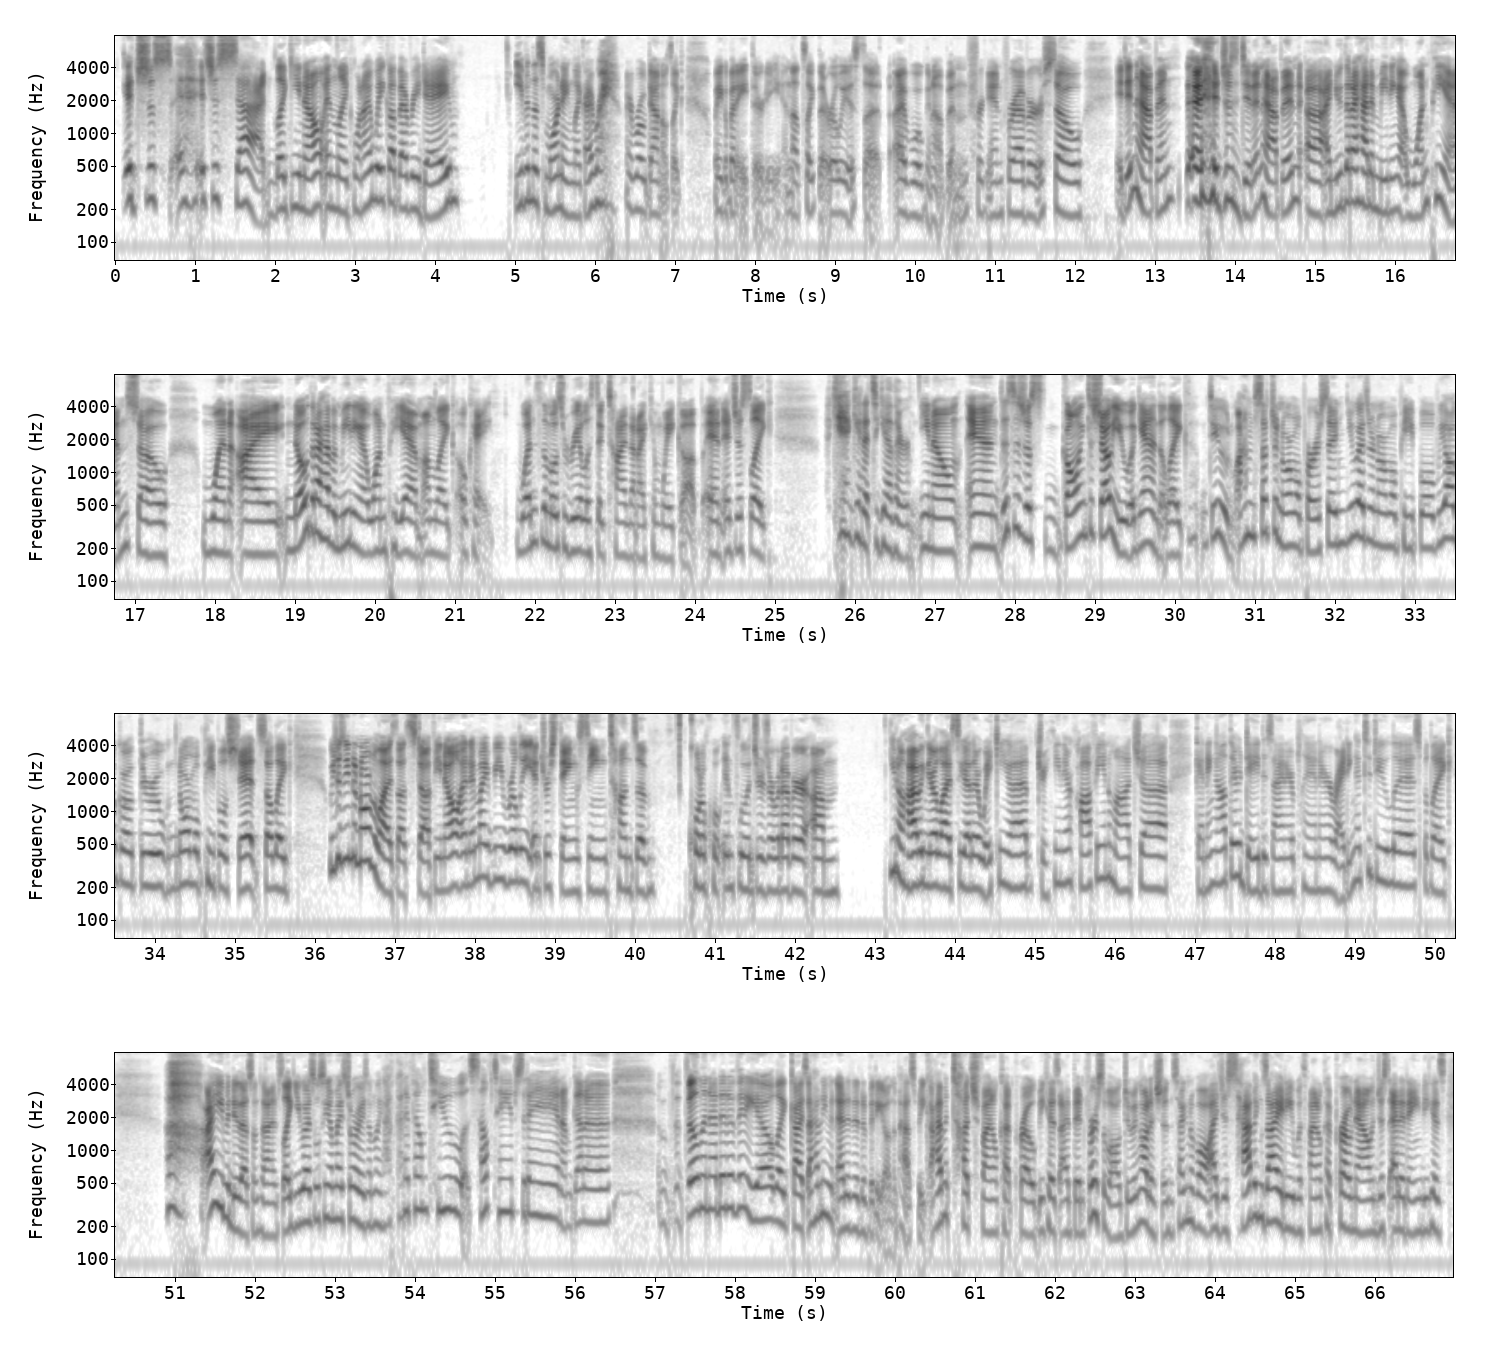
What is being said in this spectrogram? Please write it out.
it's just eh, it's just sad, like you know. And like when I wake up every day, even this morning like i write i wrote down i was like wake up at 8.30 and that's like the earliest that i've woken up in friggin forever so it didn't happen. It just didn't happen. Uh, I knew that I had a meeting at 1 p.m. So when I know that I have a meeting at 1 p.m., I'm like, okay, when's the most realistic time that I can wake up? And it's just like, I can't get it together, you know? And this is just going to show you again that, like, dude, I'm such a normal person. You guys are normal people. We all go through normal people shit. So, like, we just need to normalize that stuff, you know? And it might be really interesting seeing tons of quote unquote influencers or whatever, um, you know, having their lives together, waking up, drinking their coffee and a matcha, getting out their day designer planner, writing a to do list. But like, I even do that sometimes. Like, you guys will see on my stories, I'm like, I've got to film two self tapes today, and I'm gonna film and edit a video. Like, guys, I haven't even edited a video in the past week. I haven't touched Final Cut Pro because I've been, first of all, doing auditions. Second of all, I just have anxiety with Final Cut Pro now and just editing because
